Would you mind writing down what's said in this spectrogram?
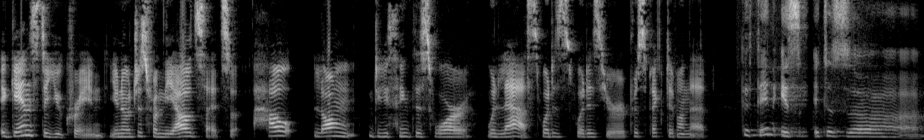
against the Ukraine, you know, just from the outside. So, how long do you think this war will last? What is what is your perspective on that? The thing is, it is uh,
